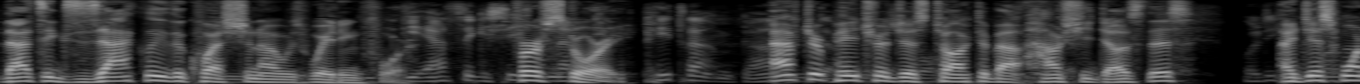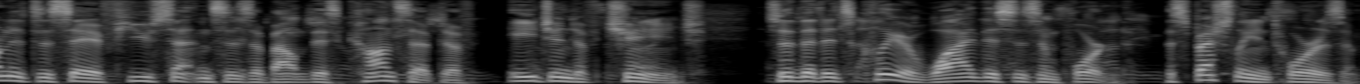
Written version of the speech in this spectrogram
That's exactly the question I was waiting for. First story. After Petra just talked about how she does this, I just wanted to say a few sentences about this concept of agent of change so that it's clear why this is important, especially in tourism.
